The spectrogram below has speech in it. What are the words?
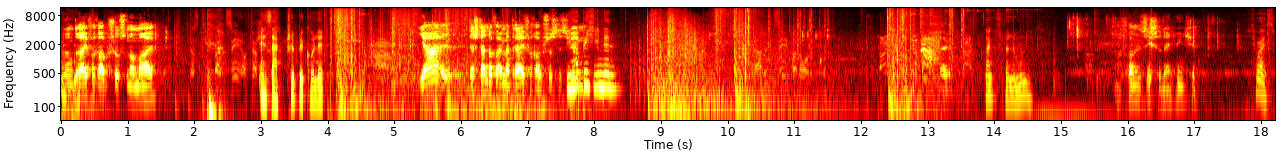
Nur ein dreifacher Abschuss normal. Er sagt Triple Colette. Ja, äh, da stand auf einmal dreifacher Abschuss, Wie deswegen. hab ich ihn denn? Danke für deine Muni. Nach vorne siehst du dein Hühnchen. Ich weiß.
